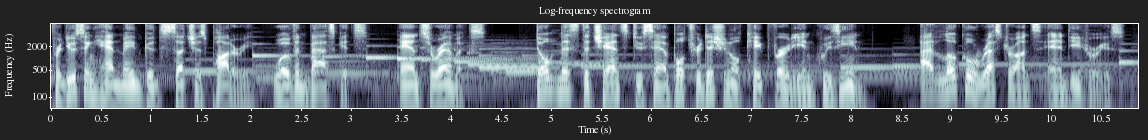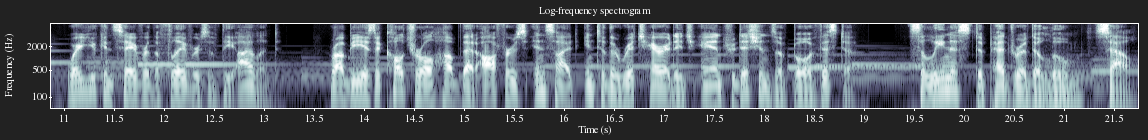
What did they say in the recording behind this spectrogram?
producing handmade goods such as pottery, woven baskets, and ceramics. Don't miss the chance to sample traditional Cape Verdean cuisine at local restaurants and eateries, where you can savor the flavors of the island. Rabi is a cultural hub that offers insight into the rich heritage and traditions of Boa Vista. Salinas de Pedra de Lume, Sal.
